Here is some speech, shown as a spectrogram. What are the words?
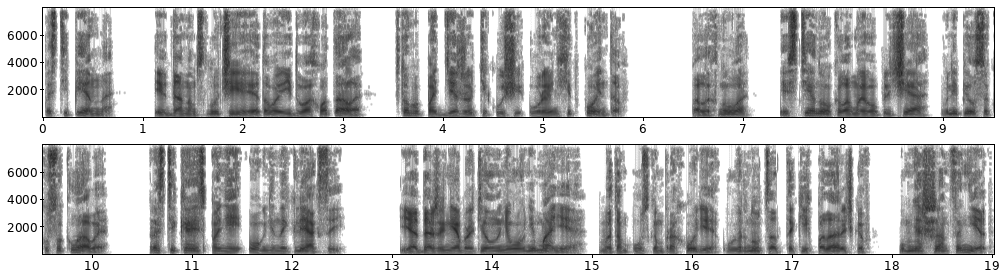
постепенно, и в данном случае этого едва хватало, чтобы поддерживать текущий уровень хитпоинтов. Полыхнуло, и в стену около моего плеча влепился кусок лавы, растекаясь по ней огненной кляксой. Я даже не обратил на него внимания. В этом узком проходе увернуться от таких подарочков у меня шанса нет.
